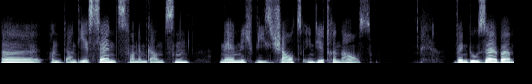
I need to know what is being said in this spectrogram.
äh, an, an die Essenz von dem Ganzen, nämlich wie schaut es in dir drin aus? Wenn du selber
